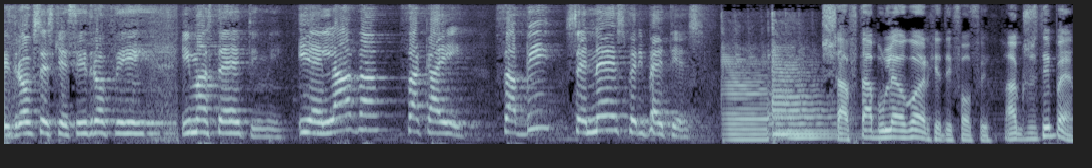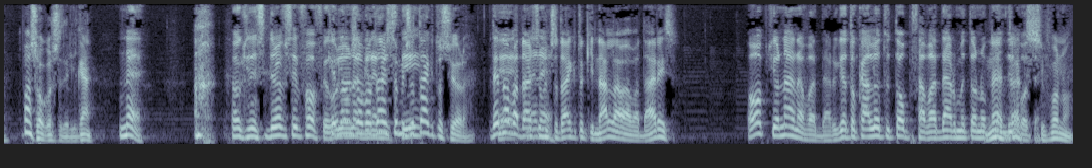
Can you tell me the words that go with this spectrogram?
Συντρόφισσες και σύντροφοι, είμαστε έτοιμοι. Η Ελλάδα θα καεί. Θα μπει σε νέες περιπέτειες. Σε αυτά που λέω εγώ έρχεται η φόφη. Άκουσες τι είπε; Μα όκοσε τελικά. Ναι. Όχι, είναι συντρόφισε η φόφη. Και Εγώ λέω νόμιζα να αβαντάρει στο γκρεμιστεί. Μητσοτάκι τόση ώρα. Δεν Ε, αβαντάρει ναι, στο ναι. Μητσοτάκι το κοινάλα, αβαντάρει. Όποιον να είναι αβαντάρω. Για το καλό του τόπου θα βαντάρουμε τον Ναι, οποιονδήποτε. εντάξει, συμφωνώ.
